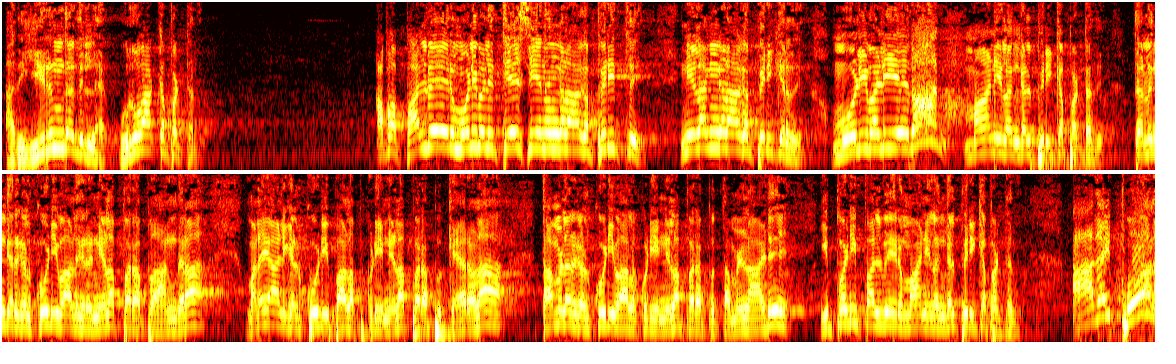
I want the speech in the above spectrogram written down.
அது இருந்ததில்லை உருவாக்கப்பட்டது. அப்ப பல்வேறு மொழிவழி தேசிய இனங்களாக பிரித்து நிலங்களாக பிரிக்கிறது. மொழி வழியே தான் மாநிலங்கள் பிரிக்கப்பட்டது. தெலுங்கர்கள் கூடி வாழுகிற நிலப்பரப்பு ஆந்திரா மலையாளிகள் கூடி வாழக்கூடிய நிலப்பரப்பு கேரளா தமிழர்கள் கூடி வாழக்கூடிய நிலப்பரப்பு தமிழ்நாடு. இப்படி பல்வேறு மாநிலங்கள் பிரிக்கப்பட்டது. அதை போல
